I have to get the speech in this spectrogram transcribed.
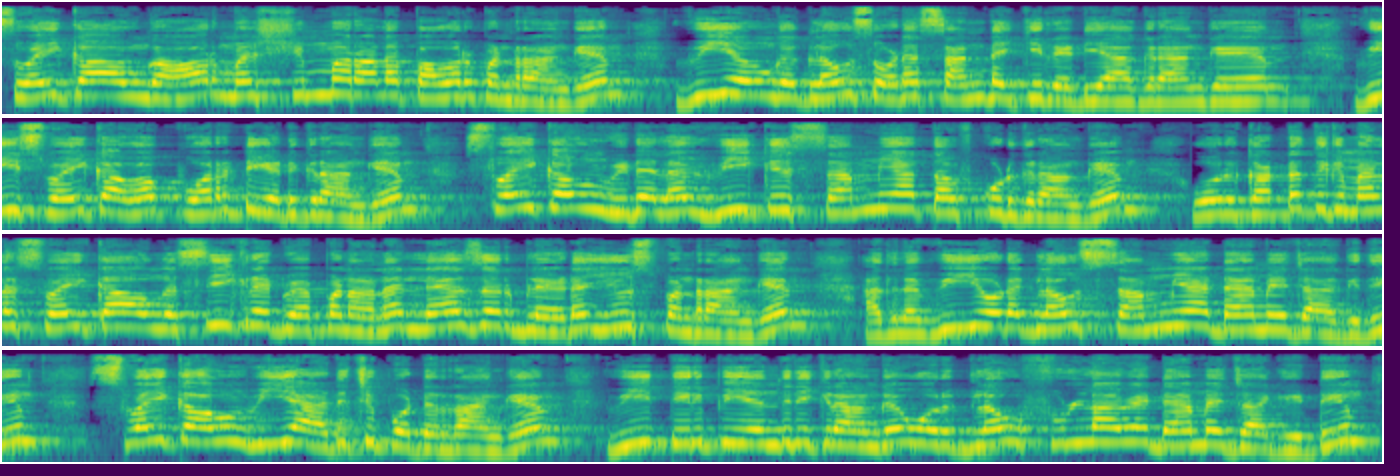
ஸ்வைக்கா அவங்க ஆர்மர் ஷிம்மரால பவர் பண்றாங்க. வி அவங்க கிளவுஸோட சண்டைக்கு ரெடி ஆகுறாங்க. வி ஸ்வைக்காவை புரட்டி எடுக்கிறாங்க. ஸ்வைக்காவும் விடல. விக்கு செம்மையா தஃப் கொடுக்குறாங்க. ஒரு கட்டத்துக்கு மேல ஸ்வைக்கா அவங்க சீக்ரெட் வெப்பனான லேசர் பிளேடை யூஸ் பண்றாங்க. அதுல வியோட கிளவுஸ் செம்மையா டேமேஜ் ஆகுது. ஸ்வைக்காவும் வியை அடிச்சு போட்டுடுறாங்க. வி திருப்பி எந்திரிக்கிறாங்க. ஒரு கிளவ் ஃபுல்லாவே டேமேஜ் ஆகிட்டு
